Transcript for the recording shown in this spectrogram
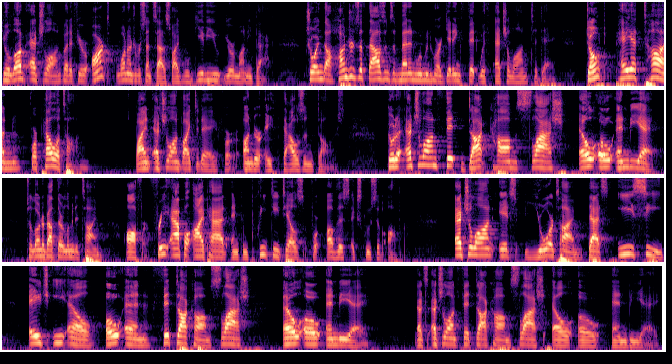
You'll love Echelon, but if you aren't 100% satisfied, we'll give you your money back. Join the hundreds of thousands of men and women who are getting fit with Echelon today. Don't pay a ton for Peloton. Buy an Echelon bike today for under a $1,000. Go to echelonfit.com slash L-O-N-B-A to learn about their limited time offer. Free Apple iPad and complete details for, of this exclusive offer. Echelon, it's your time. That's E-C-H-E-L-O-N fit.com slash L-O-N-B-A. That's echelonfit.com slash L-O-N-B-A.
